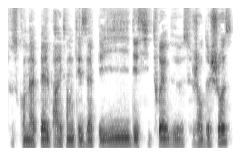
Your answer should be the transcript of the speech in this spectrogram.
tout ce qu'on appelle par exemple des API, des sites web, ce genre de choses.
